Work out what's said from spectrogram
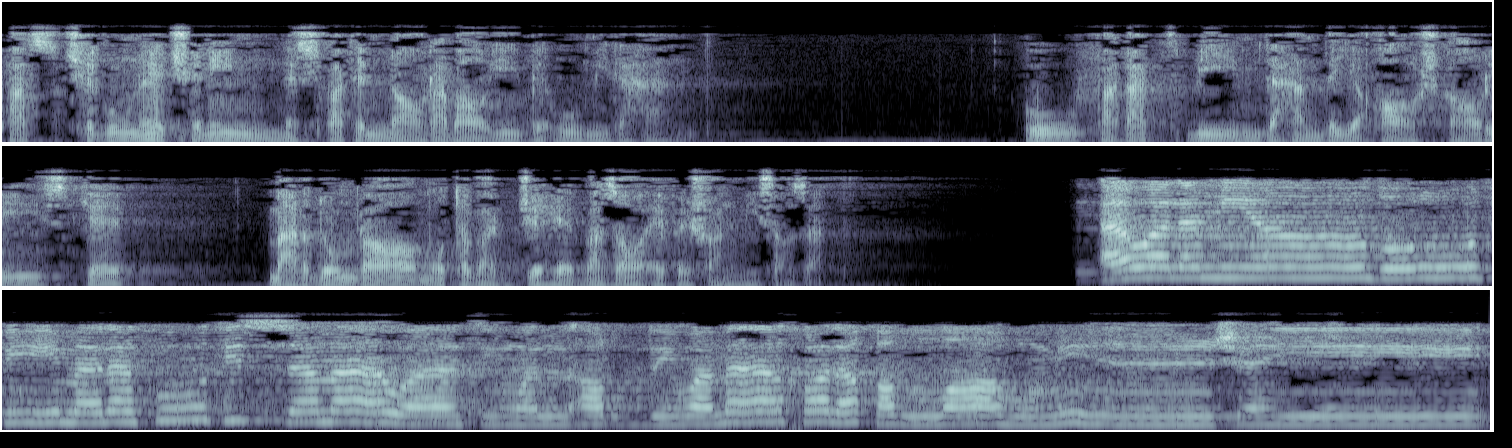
پس چگونه چنین نسبت ناروایی به او می‌دهند؟ او فقط بیم دهنده آشکاری است که مردم را متوجه وظایفشان می‌سازد. اولم ينظروا في ملكوت السماوات والأرض وما خلق الله من شيء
